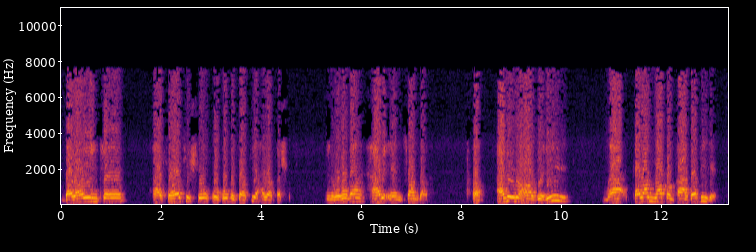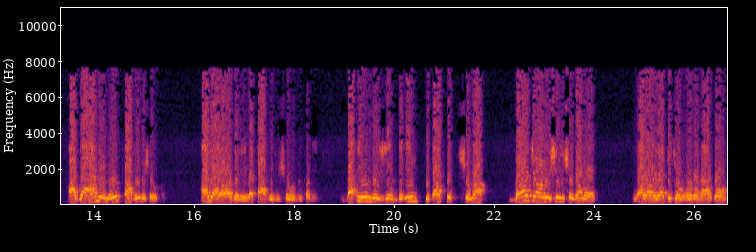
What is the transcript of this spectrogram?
برای اینکه اساسش رو حقوق ذاتی حیاتش شد این حقوق هر انسان داره. خب، اگه این حاضری کلم نکن فردا دیره. از هم امروز تحقیق شروع کن اگر حاضری و تحقیق شروع می‌کنی و این رژیم به این به دست شما با جانشین شدن ولایت جمهور مردم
